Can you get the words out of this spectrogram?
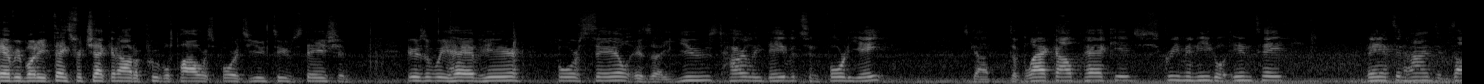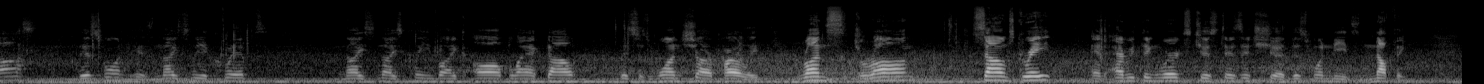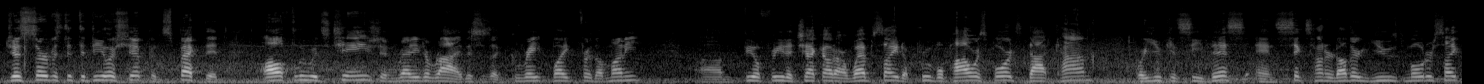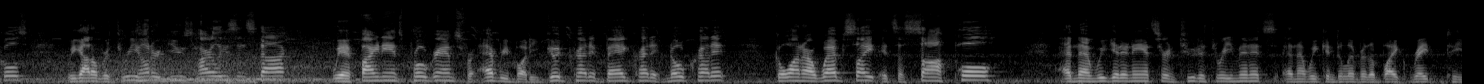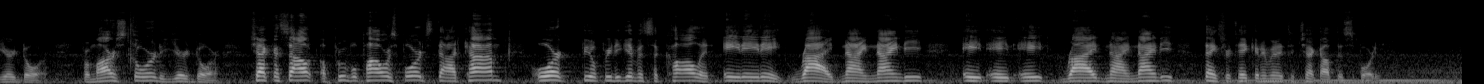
Hey everybody, thanks for checking out Approval Power Sports YouTube station. Here's what we have here for sale is a used Harley Davidson 48. It's got the blackout package, Screaming Eagle intake, Vance and Hines exhaust. This one is nicely equipped. Nice, nice clean bike, all blacked out. This is one sharp Harley. Runs strong, sounds great, and everything works just as it should. This one needs nothing. Just serviced at the dealership, inspected, all fluids changed and ready to ride. This is a great bike for the money. Um, feel free to check out our website, approvalpowersports.com, where you can see this and 600 other used motorcycles. We got over 300 used Harleys in stock. We have finance programs for everybody good credit, bad credit, no credit. Go on our website, it's a soft pull, and then we get an answer in two to three minutes, and then we can deliver the bike right to your door. From our store to your door. Check us out, approvalpowersports.com, or feel free to give us a call at 888 RIDE 990, 888 RIDE 990. Thanks for taking a minute to check out this sporty.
